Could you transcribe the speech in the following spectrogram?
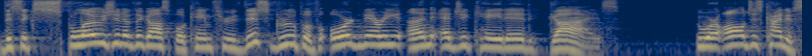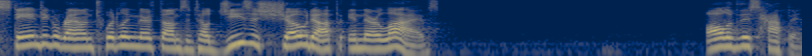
this explosion of the gospel came through this group of ordinary, uneducated guys who were all just kind of standing around, twiddling their thumbs until Jesus showed up in their lives. All of this happened.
